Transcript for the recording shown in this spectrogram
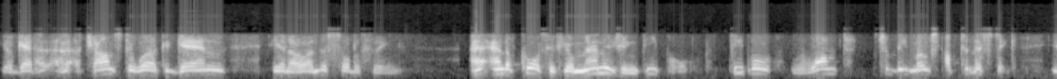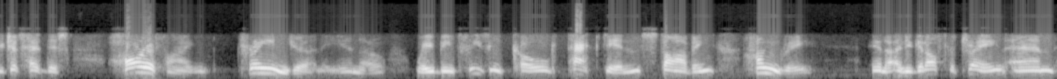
You'll get a, a chance to work again, you know, and this sort of thing. And, and of course, if you're managing people, people want to be most optimistic. You just had this horrifying train journey, you know, where you've been freezing cold, packed in, starving, hungry, you know, and you get off the train and,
